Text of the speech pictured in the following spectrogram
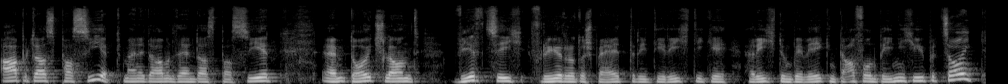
Aber das passiert, meine Damen und Herren, das passiert. Ähm, Deutschland wird sich früher oder später in die richtige Richtung bewegen. Davon bin ich überzeugt.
